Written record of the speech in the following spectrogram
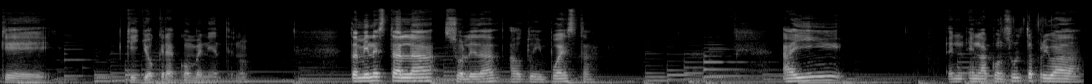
que, que yo crea conveniente, ¿no? También está la soledad autoimpuesta. Ahí, en, la consulta privada,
